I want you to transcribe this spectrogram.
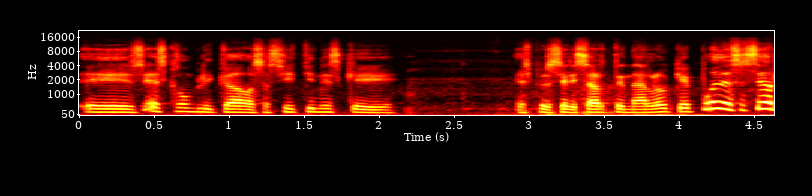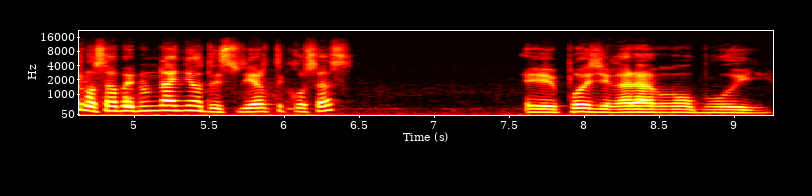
es, complicado, o sea, sí tienes que especializarte en algo que puedes hacerlo, ¿sabes? En un año de estudiarte cosas, eh, puedes llegar a algo muy,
